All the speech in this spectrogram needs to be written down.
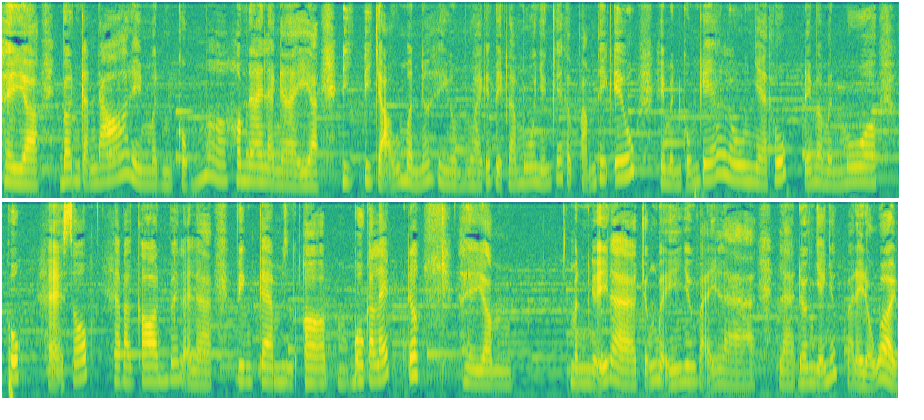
thì uh, bên cạnh đó thì mình cũng uh, hôm nay là ngày uh, đi đi chợ của mình á, thì ngoài cái việc là mua những cái thực phẩm thiết yếu thì mình cũng ghé luôn nhà thuốc để mà mình mua thuốc hạ sốt Habacon với lại là viên cam uh, Bocalet đó. Thì um, mình nghĩ là chuẩn bị như vậy là là đơn giản nhất và đầy đủ rồi.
